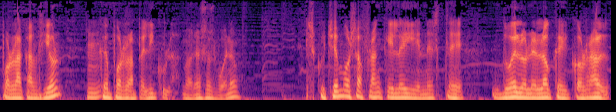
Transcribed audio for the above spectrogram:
por la canción mm. que por la película. Bueno, eso es bueno. Escuchemos a Frankie Ley en este duelo en el OK Corral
